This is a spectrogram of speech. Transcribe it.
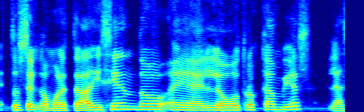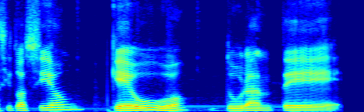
Entonces, como le estaba diciendo, eh, los otros cambios, la situación que hubo durante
